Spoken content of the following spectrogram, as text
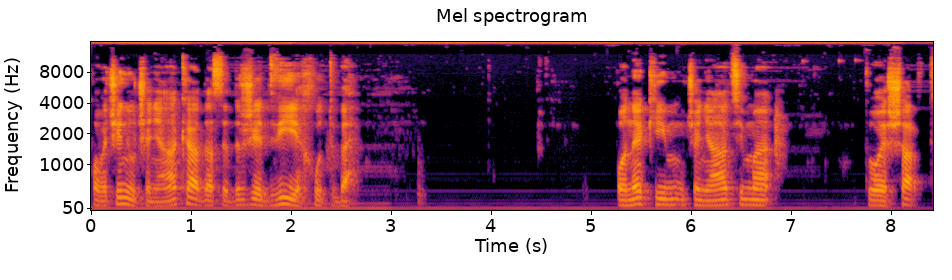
po većini učenjaka da se drže dvije hutbe. Po nekim učenjacima to je šart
